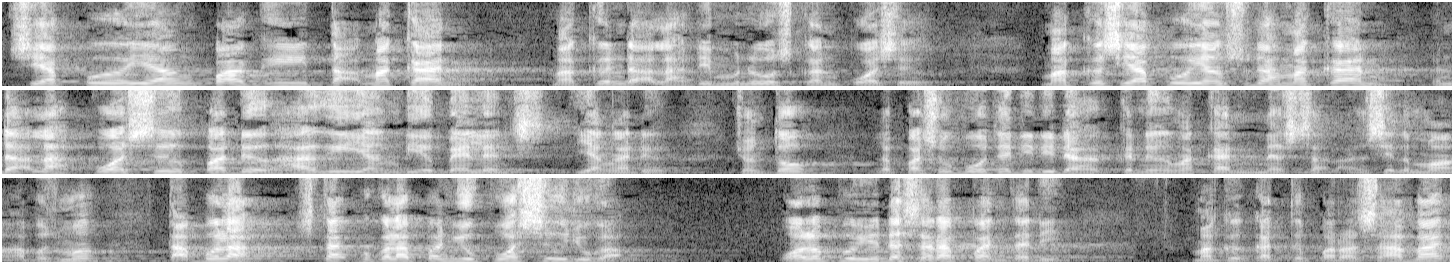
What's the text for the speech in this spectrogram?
Siapa yang pagi tak makan, maka hendaklah dia meneruskan puasa. Maka siapa yang sudah makan, hendaklah puasa pada hari yang dia balance yang ada. Contoh, Lepas subuh tadi dia dah kena makan nasi, nasi lemak apa semua. Tak apalah. Start pukul 8 you puasa juga. Walaupun you dah sarapan tadi. Maka kata para sahabat.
